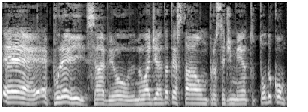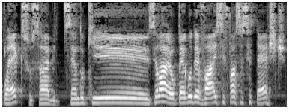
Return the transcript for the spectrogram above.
É, é por aí, sabe? Ou não adianta testar um procedimento todo complexo, sabe? Sendo que, sei lá, eu pego o device e faço esse teste.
